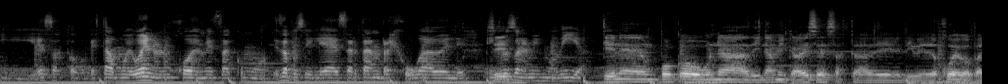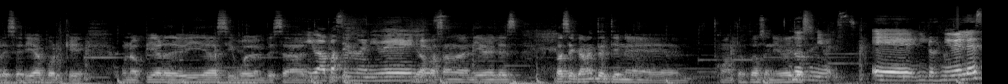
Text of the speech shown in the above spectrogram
y eso es como que está muy bueno en un juego de mesa, como esa posibilidad de ser tan rejugable, incluso en el mismo día. Tiene un poco una dinámica a veces hasta de, videojuego, parecería, porque uno pierde vidas y vuelve a empezar. Y va pasando de niveles. Y va pasando de niveles. Básicamente tiene ¿Cuántos? ¿12 niveles? 12 niveles. Eh, los niveles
